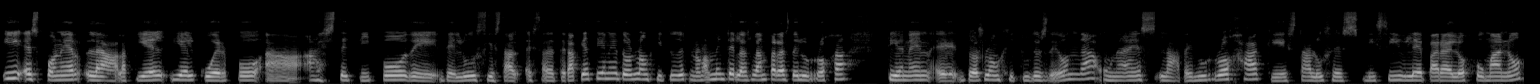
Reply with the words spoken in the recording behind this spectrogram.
y exponer la, piel y el cuerpo a, este tipo de, luz. Y esta, esta terapia tiene dos longitudes. Normalmente las lámparas de luz roja tienen eh, dos longitudes de onda. Una es la de luz roja, que esta luz es visible para el ojo humano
